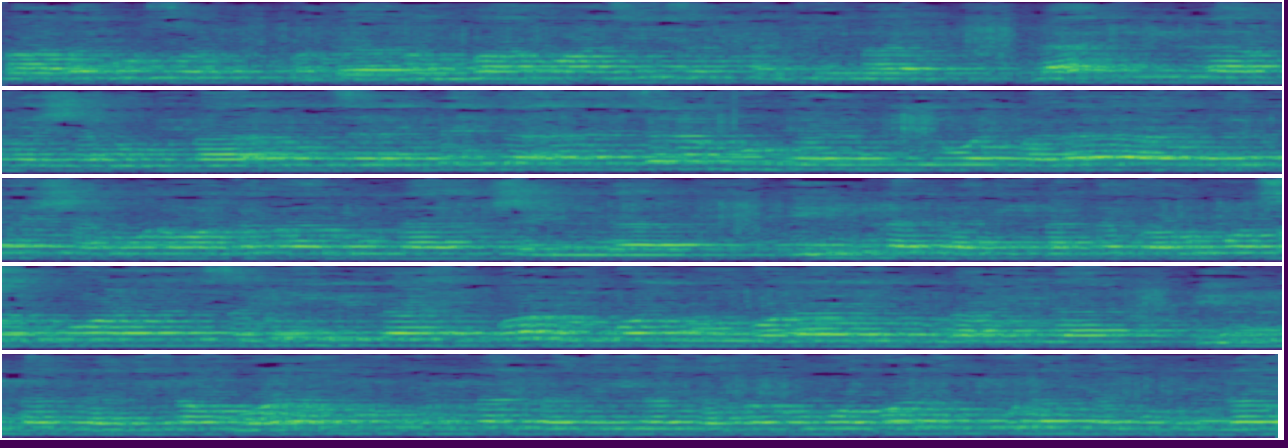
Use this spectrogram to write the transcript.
بعد الرسل وكان الله عزيزا حكيما. لكن الله يشهد بما أنزل إليك أنزله بعلمه والملائكة يشهدون وكفى بالله شهيدا. إن الذين كفروا وصدوا عن سبيل الله قد ضلوا ضلالا بعيدا إن الذين ظلموا إن الذين كفروا وظلموا لم يكن الله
